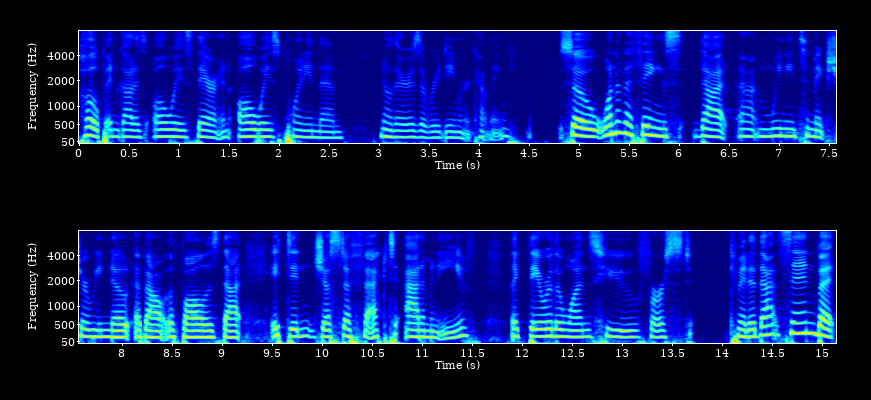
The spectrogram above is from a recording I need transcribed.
hope, and God is always there and always pointing them. No, there is a Redeemer coming so one of the things that um, we need to make sure we note about the fall is that it didn't just affect adam and eve like they were the ones who first committed that sin but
